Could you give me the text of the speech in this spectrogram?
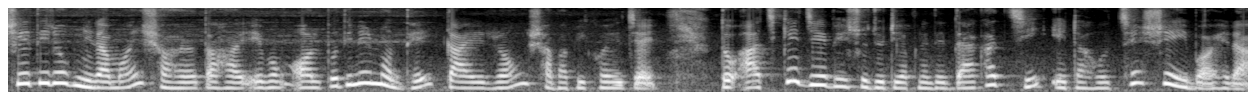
সেতি রোগ নিরাময়ে সহায়তা হয় এবং অল্প দিনের মধ্যে গায়ের রং স্বাভাবিক হয়ে যায়। তো আজকে যে ভেষজটি আপনাদের দেখাচ্ছি, এটা হচ্ছে সেই বহেরা।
